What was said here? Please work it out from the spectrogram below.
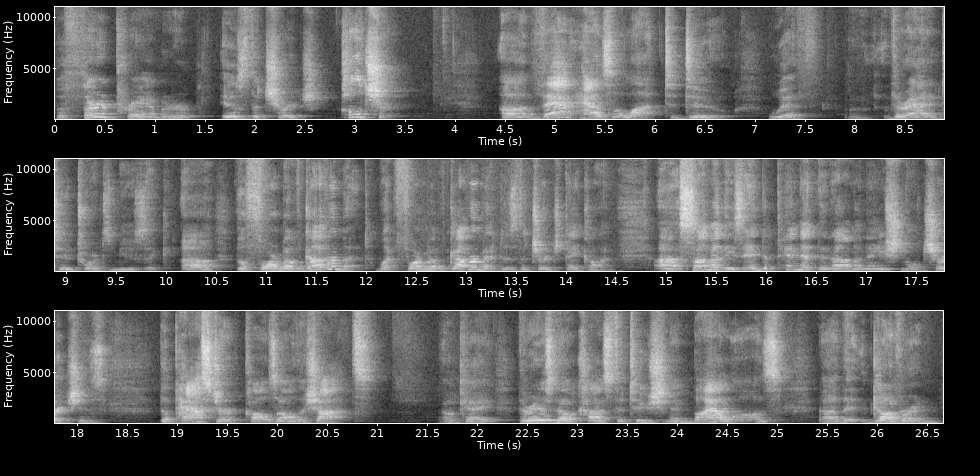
The third parameter is the church culture. Uh, that has a lot to do with their attitude towards music. Uh, the form of government. What form of government does the church take on? Uh, some of these independent denominational churches, the pastor calls all the shots. Okay? There is no constitution and bylaws uh, that govern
